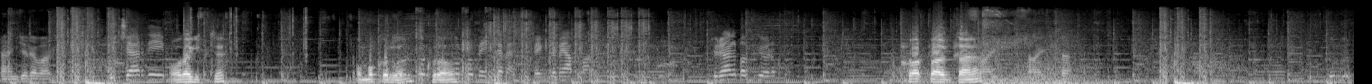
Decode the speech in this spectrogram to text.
pencere var. İçerideyim. O da gitti. Bomba kuralım. Kur, kur, Kuralım. kur, kur, bekleme. Bekleme yapma. Tünel bakıyorum. Short var bir tane. Side'da. Turgut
